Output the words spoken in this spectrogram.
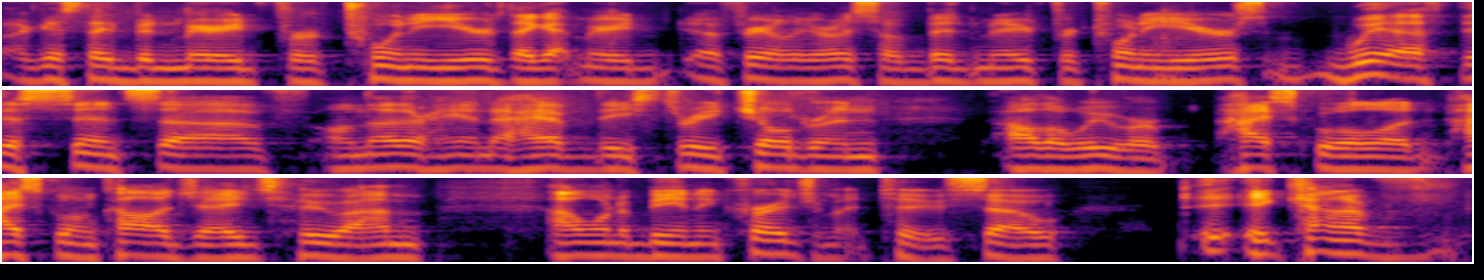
I guess they'd been married for 20 years. They got married uh, fairly early, so been married for 20 years. With this sense of, on the other hand, I have these three children although we were high school and high school and college age, who I'm I want to be an encouragement to. So it, it kind of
